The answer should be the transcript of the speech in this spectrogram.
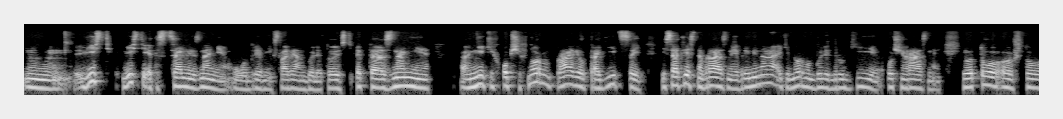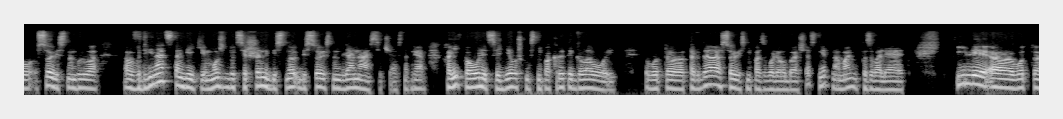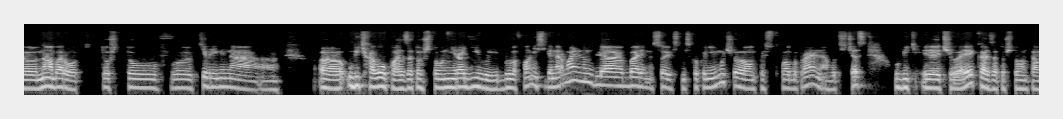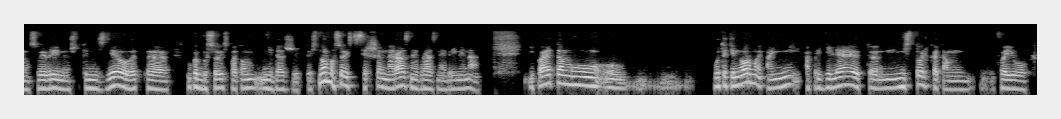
Весть, вести – это социальные знания у древних славян были, то есть это знание а, неких общих норм, правил, традиций, и, соответственно, в разные времена эти нормы были другие, очень разные. И вот то, э, что совестно было а, в XII веке, может быть совершенно бессовестным для нас сейчас. Например, ходить по улице девушкам с непокрытой головой. Вот э, тогда совесть не позволила бы, а сейчас нет, нормально позволяет. Или э, вот э, наоборот, то, что в те времена э, убить холопа за то, что он нерадивый, было вполне себе нормальным для барина, совесть нисколько не мучила, он поступал бы правильно, а вот сейчас убить человека за то, что он там своевременно что-то не сделал, это, ну, как бы совесть потом не даст жить. То есть нормы совести совершенно разные в разные времена. И поэтому вот эти нормы, они определяют э, не столько там твою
